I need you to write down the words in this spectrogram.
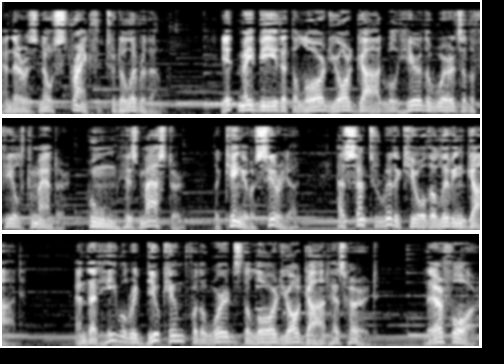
and there is no strength to deliver them. It may be that the Lord your God will hear the words of the field commander, whom his master, the king of Assyria, has sent to ridicule the living God, and that he will rebuke him for the words the Lord your God has heard. Therefore,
